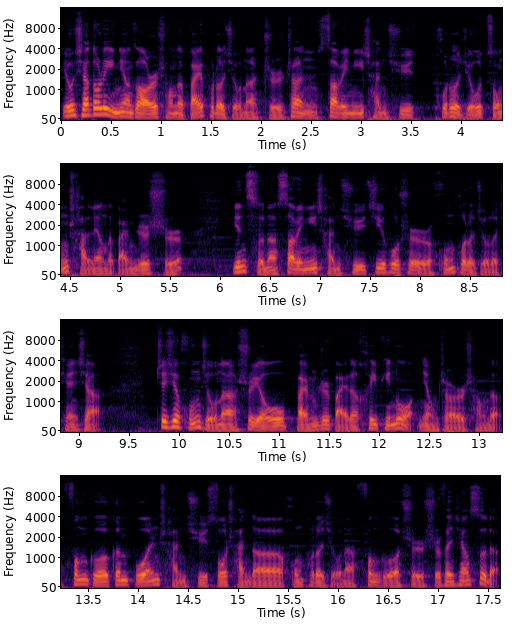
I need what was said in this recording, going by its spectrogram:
由霞多丽酿造而成的白葡萄酒呢，只占萨维尼产区葡萄酒总产量的百分之十，因此呢，萨维尼产区几乎是红葡萄酒的天下。这些红酒呢是由百分之百的黑皮诺酿制而成的，风格跟伯恩产区所产的红葡萄酒呢风格是十分相似的。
